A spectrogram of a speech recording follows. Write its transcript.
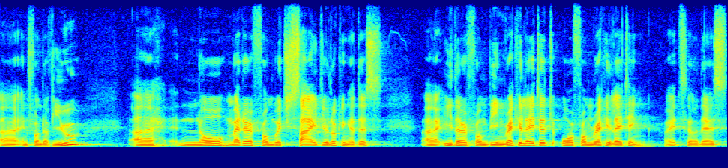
uh, in front of you, uh, no matter from which side you're looking at this, uh, either from being regulated or from regulating, right? So there's,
